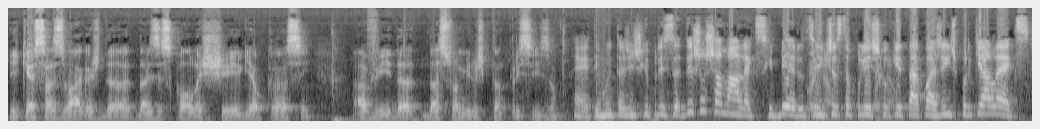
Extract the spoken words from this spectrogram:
e que essas vagas da, das escolas cheguem e alcancem a vida das famílias que tanto precisam. É, tem muita gente que precisa. Deixa eu chamar Alex Ribeiro, cientista não, político que está com a gente, porque, Alex,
